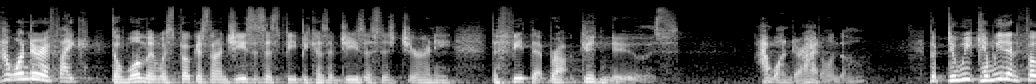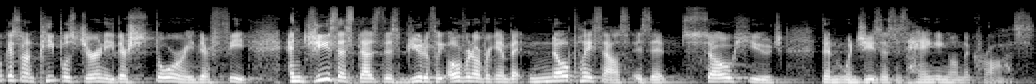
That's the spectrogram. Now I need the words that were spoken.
I wonder if, like, the woman was focused on Jesus' feet because of Jesus' journey, the feet that brought good news. I wonder, I don't know. But do we can we then focus on people's journey, their story, their feet? And Jesus does this beautifully over and over again, but no place else is it so huge than when Jesus is hanging on the cross.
